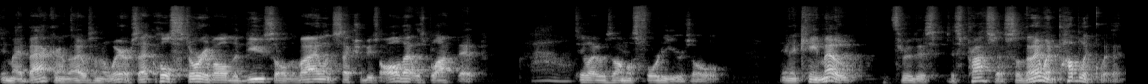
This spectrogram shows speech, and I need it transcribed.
in my background that I was unaware of. So that whole story of all the abuse, all the violence, sexual abuse, all that was blocked out Wow. till I was almost forty years old, and it came out through this this process. So then I went public with it.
